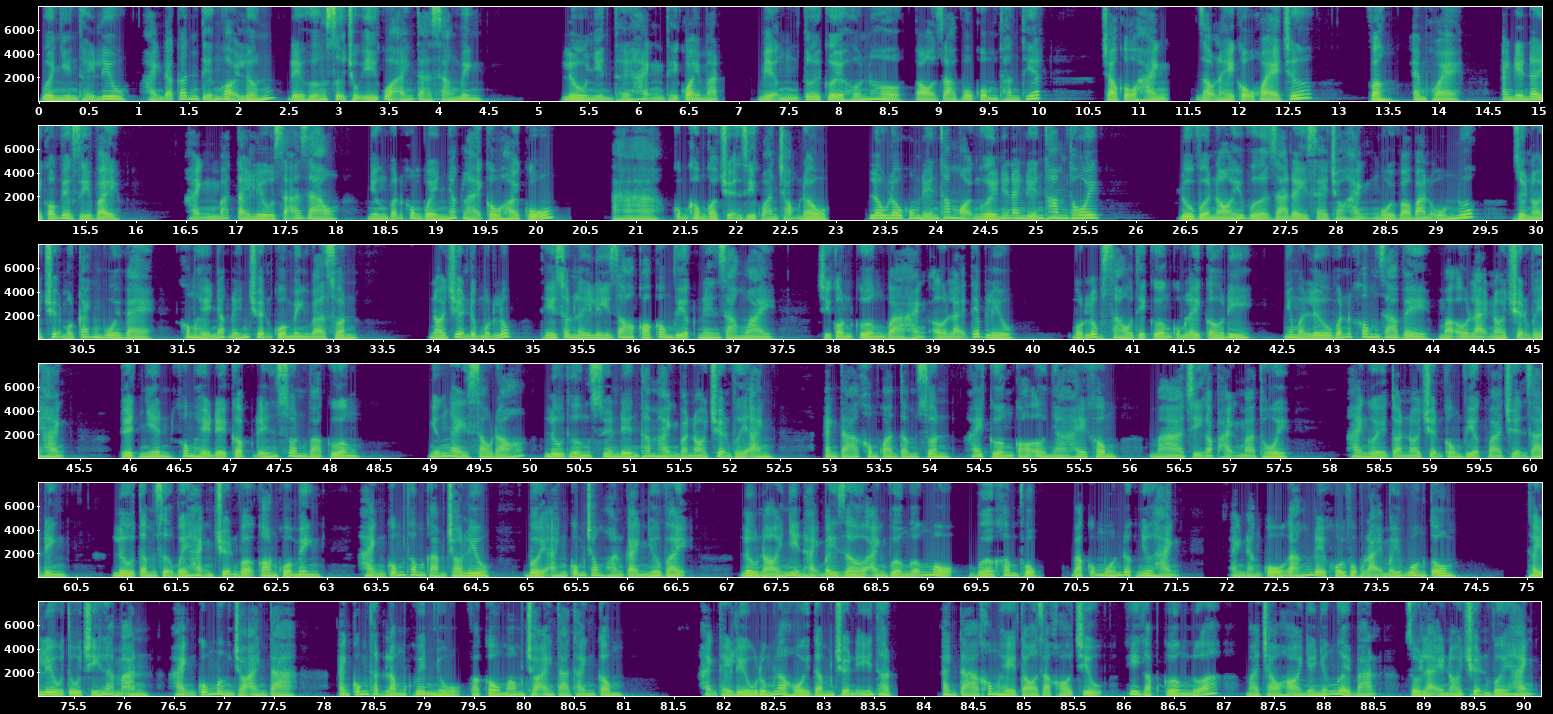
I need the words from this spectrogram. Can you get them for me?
Vừa nhìn thấy Lưu, Hạnh đã cất tiếng gọi lớn để hướng sự chú ý của anh ta sang mình. Lưu nhìn thấy Hạnh thì quay mặt, miệng tươi cười hớn hở, tỏ ra vô cùng thân thiết. Chào cậu Hạnh, dạo này cậu khỏe chứ? Vâng, em khỏe. Anh đến đây có việc gì vậy? Hạnh bắt tay Lưu xã giao, nhưng vẫn không quên nhắc lại câu hỏi cũ. À, cũng không có chuyện gì quan trọng đâu. Lâu lâu không đến thăm mọi người nên anh đến thăm thôi. Lưu vừa nói vừa ra đẩy xe cho Hạnh ngồi vào bàn uống nước, rồi nói chuyện một cách vui vẻ, không hề nhắc đến chuyện của mình và Xuân. Nói chuyện được một lúc thì Xuân lấy lý do có công việc nên ra ngoài, chỉ còn Cường và Hạnh ở lại tiếp Lưu. Một lúc sau thì Cường cũng lấy cớ đi, nhưng mà Lưu vẫn không ra về mà ở lại nói chuyện với Hạnh. Tuyệt nhiên không hề đề cập đến Xuân và Cường. Những ngày sau đó, Lưu thường xuyên đến thăm Hạnh và nói chuyện với anh. Anh ta không quan tâm Xuân hay Cường có ở nhà hay không, mà chỉ gặp Hạnh mà thôi. Hai người toàn nói chuyện công việc và chuyện gia đình. Lưu tâm sự với Hạnh chuyện vợ con của mình. Hạnh cũng thông cảm cho Lưu, Bởi anh cũng trong hoàn cảnh như vậy. Lưu nói nhìn Hạnh bây giờ anh vừa ngưỡng mộ, Vừa khâm phục Và cũng muốn được như Hạnh. Anh đang cố gắng để khôi phục lại mấy vuông tôm. Thấy Lưu tu trí làm ăn, Hạnh cũng mừng cho anh ta. Anh cũng thật lòng khuyên nhủ Và cầu mong cho anh ta thành công. Hạnh thấy Lưu đúng là hồi tâm chuyển ý thật. Anh ta không hề tỏ ra khó chịu Khi gặp Cường nữa mà chào hỏi như những người bạn rồi lại nói chuyện với Hạnh.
